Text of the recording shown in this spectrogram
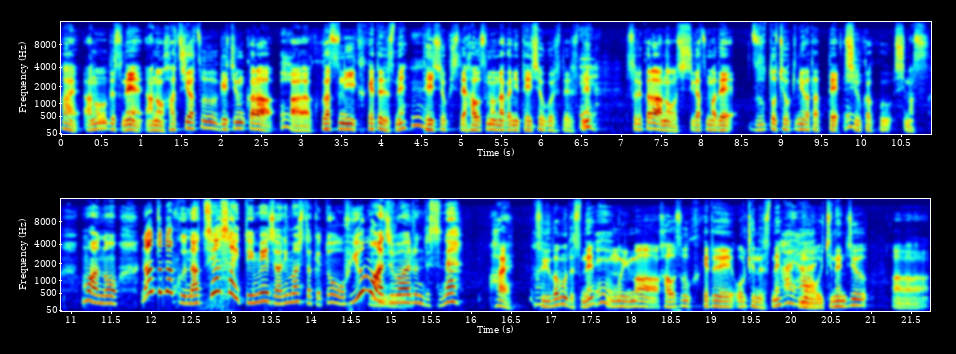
はい、あのですね、あの8月下旬から、ええ。あ9月にかけてですね、うん。定食してハウスの中に定食をしてですね、ええそれからあの7月までずっと長期にわたって収穫します。もうあのなんとなく夏野菜ってイメージありましたけど冬も味わえるんですね。はい、はい。冬場もですね、ええ。もう今ハウスをかけておるけんですね、はいはい。もう一年中あー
